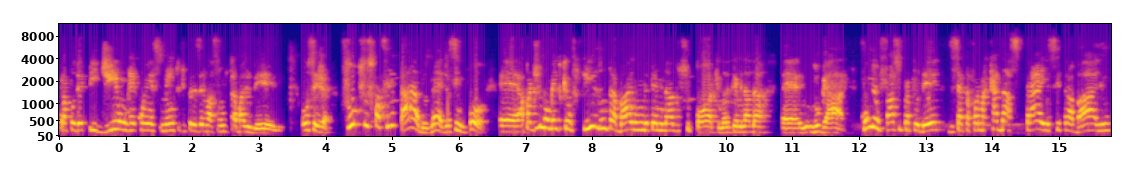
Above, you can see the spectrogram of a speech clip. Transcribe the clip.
para poder pedir um reconhecimento de preservação do trabalho dele. Ou seja, fluxos facilitados, né? De assim, pô, é, a partir do momento que eu fiz um trabalho em um determinado suporte, em um determinado é, lugar, como eu faço para poder, de certa forma, cadastrar esse trabalho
